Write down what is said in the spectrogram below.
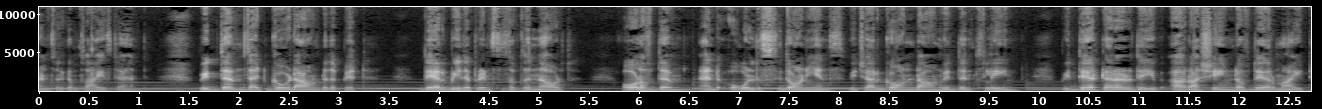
uncircumcised and with them that go down to the pit. There be the princes of the north, all of them, and all the Sidonians which are gone down with the slain. With their terror they are ashamed of their might,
